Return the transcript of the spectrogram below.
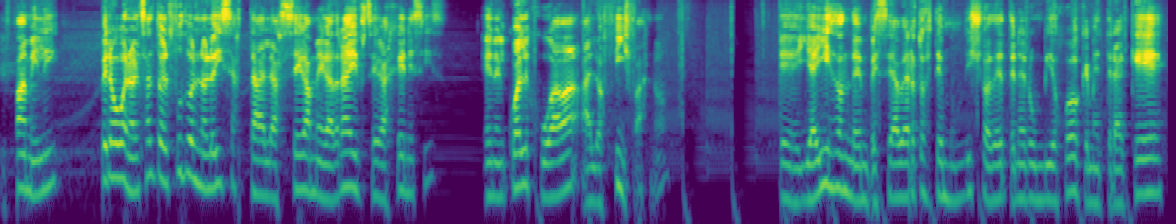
el Family. Pero bueno, el salto del fútbol no lo hice hasta la Sega Mega Drive, Sega Genesis, en el cual jugaba a los FIFAs, ¿no? Eh, y ahí es donde empecé a ver todo este mundillo de tener un videojuego que me traqué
